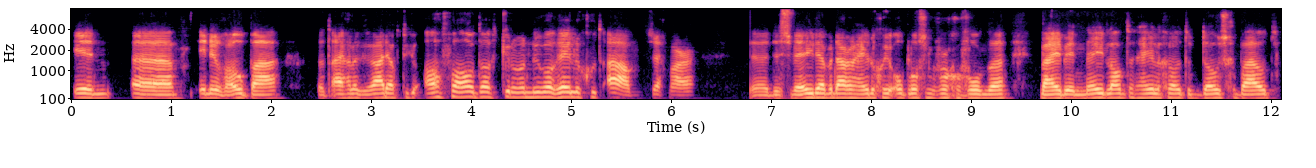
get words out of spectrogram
in, uh, in Europa. Dat eigenlijk radioactief afval, dat kunnen we nu wel redelijk goed aan. Zeg maar. De, de Zweden hebben daar een hele goede oplossing voor gevonden. Wij hebben in Nederland een hele grote doos gebouwd.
